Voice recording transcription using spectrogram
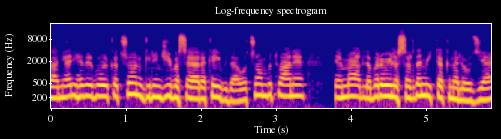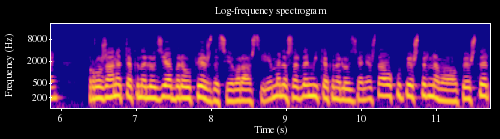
زانیاری هەبێ بۆی کە چۆن گرنگی بە سیارەکەی بداوە چۆن بتوانێ ئێمە لەبەرەوەی لە سەردەمی تەکنەلۆجیین ڕۆژانە تەکنەلۆجیا بەرەو پێش دەچێ بەڕاستی ئێمە لە سەردەمی تەکنەلۆجیان هێشتا وەکو پێشتر نەماوە پێشتر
